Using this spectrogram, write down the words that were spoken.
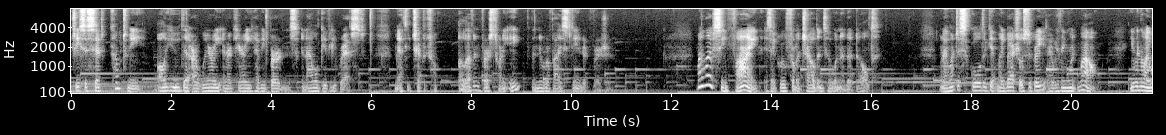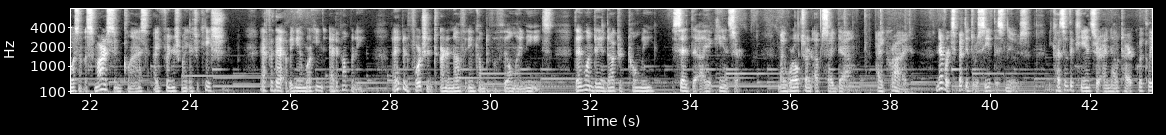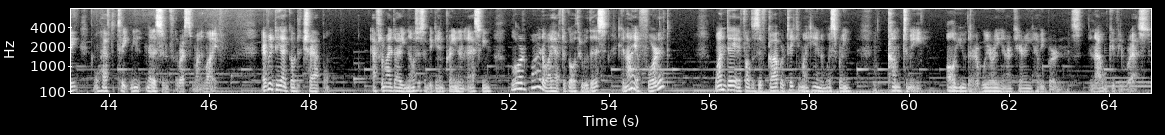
Jesus said, Come to me, all you that are weary and are carrying heavy burdens, and I will give you rest. Matthew chapter 11, verse 28, the New Revised Standard Version. My life seemed fine as I grew from a child into an adult. When I went to school to get my bachelor's degree, everything went well. Even though I wasn't the smartest in class, I finished my education. After that, I began working at a company. I had been fortunate to earn enough income to fulfill my needs. Then one day, a doctor told me, said that I had cancer. My world turned upside down. I cried. Never expected to receive this news. Because of the cancer, I now tire quickly and will have to take medicine for the rest of my life. Every day I go to chapel. After my diagnosis, I began praying and asking, Lord, why do I have to go through this? Can I afford it? One day I felt as if God were taking my hand and whispering, Come to me, all you that are weary and are carrying heavy burdens, and I will give you rest.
